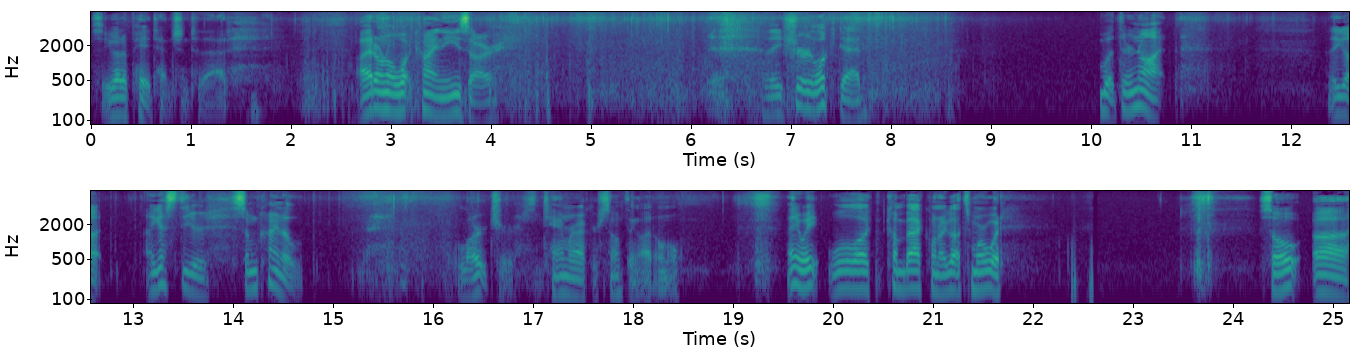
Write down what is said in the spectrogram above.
So you got to pay attention to that. I don't know what kind these are. They sure look dead. But they're not. They got I guess they're some kind of larch or tamarack or something. I don't know. Anyway, we'll uh, come back when I got some more wood. So, uh,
